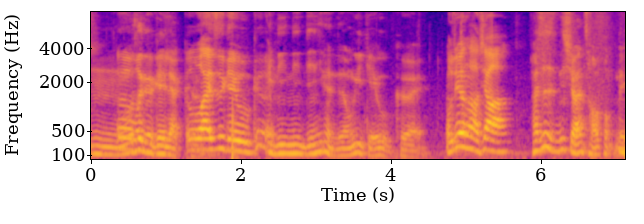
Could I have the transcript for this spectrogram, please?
嗯，呃我这个给两颗。我还是给五颗。哎，你你你很容易给五颗哎，我觉得很好笑啊，还是你喜欢嘲讽类？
